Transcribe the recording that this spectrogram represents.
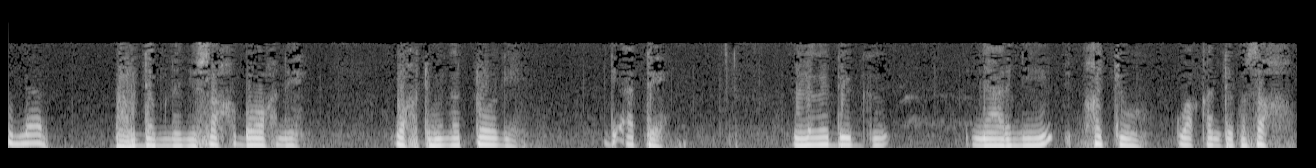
إلا بعدم نني صح بو خني وقت ميغا توغي. دي آتي. لا ديغ نيار ني خچو. وقانتي كو صح.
